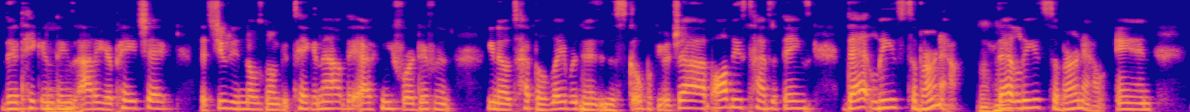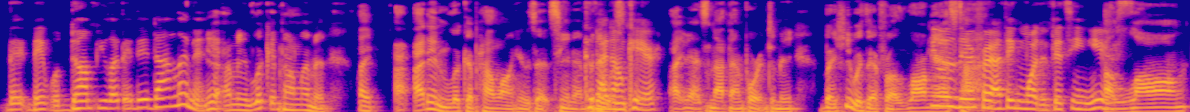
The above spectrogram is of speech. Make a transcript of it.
They're taking things out of your paycheck that you didn't know was going to get taken out. They're asking you for a different, you know, type of labor than is in the scope of your job. All these types of things that leads to burnout. Mhm. That leads to burnout, and they they will dump you like they did Don Lemon. yeah, I mean, look at Don Lemon. Like, I, I didn't look up how long he was at CNN because I was- don't care. Uh, yeah, it's not that important to me. But he was there for a long He ass was there time. for I think more than 15 years. a long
